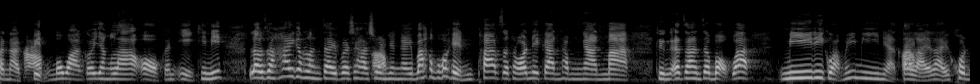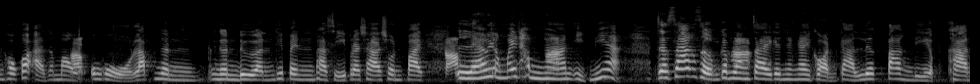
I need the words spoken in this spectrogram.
ขนาดครับปิดเมื่อวานก็ยังลาออกกันอีกทีนี้ เราจะให้กำลังใจประชาชนครับยังไงบ้างเพราะเห็นภาพสะท้อนในการทำงานมา ถึงอาจารย์จะบอกว่ามีดีกว่าไม่มีเนี่ยแต่หลายๆคนเขาก็อาจจะมองครับโอ้โห รับเงินเงินเดือนที่เป็นภาษีประชาชนไปครับแล้วยังไม่ทำงานอีกเนี่ยจะสร้างเสริมกำลังใจกันยังไงก่อนการเลือกตั้งดีกับการ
